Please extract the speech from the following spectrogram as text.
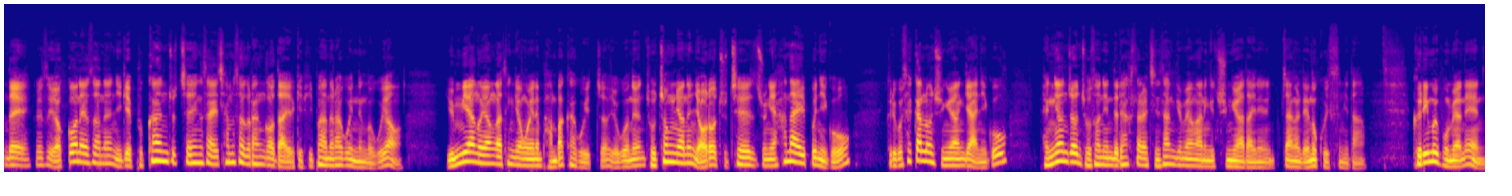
네, 그래서 여권에서는 이게 북한 주최 행사에 참석을 한 거다 이렇게 비판을 하고 있는 거고요. 윤미향 의원 같은 경우에는 반박하고 있죠. 요거는 조청년은 여러 주체 중에 하나일 뿐이고 그리고 색깔론 중요한 게 아니고 100년 전 조선인들의 학살을 진상규명하는 게 중요하다 이런 입장을 내놓고 있습니다. 그림을 보면은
